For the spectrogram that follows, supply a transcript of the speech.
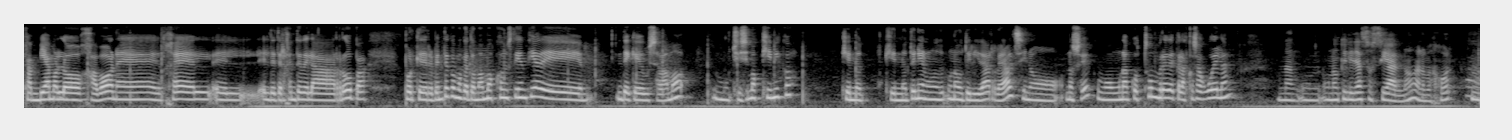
cambiamos los jabones, el gel, el, el detergente de la ropa, porque de repente como que tomamos conciencia de, de que usábamos muchísimos químicos que no, que no tenían una utilidad real, sino, no sé, como una costumbre de que las cosas huelan. Una, una utilidad social, ¿no? A lo mejor. Mm.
